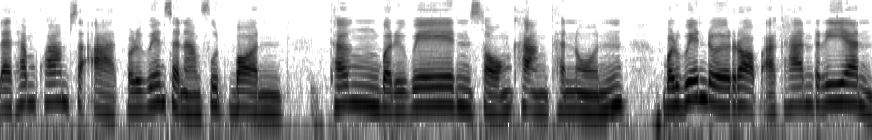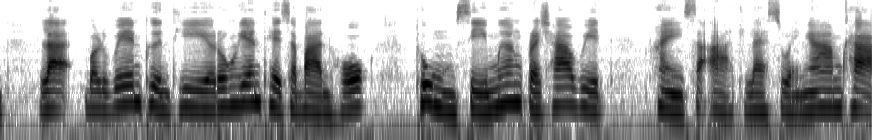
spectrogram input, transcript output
และทำความสะอาดบริเวณสนามฟุตบอล ทั้งบริเวณสองข้างถนน บริเวณโดยรอบอาคารเรียน และบริเวณพื้นที่โรงเรียนเทศบาล 6 ทุ่งสีเมืองประชาวิทย์ให้สะอาดและสวยงามค่ะ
